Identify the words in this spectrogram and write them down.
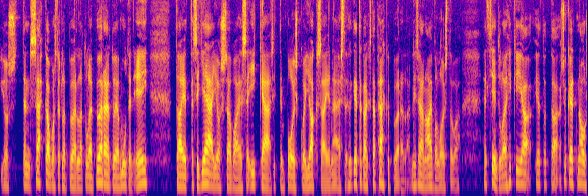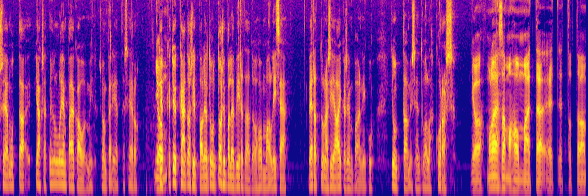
jos sitten sähköavusteisella pyörällä tulee pyöräiltyä ja muuten ei, tai että se jää jossain vaiheessa ikää sitten pois, kun ei jaksa enää, ja sitten kaikki sitä sähköpyörällä, niin se on aivan loistavaa. Et siinä tulee hiki ja, ja tota, sykeet nousee, mutta jaksat mennä lujempaa ja kauemmin. Se on periaatteessa ero. Tykkä, tykkään tosi paljon, tuun tosi paljon virtaa tuohon hommaan lisää verrattuna siihen aikaisempaan niin kuin junttaamiseen tuolla kurassa. Joo, mulla on ihan sama homma, että et, et, tota,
